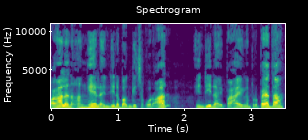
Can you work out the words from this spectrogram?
pangalan ng anghel na hindi nabanggit sa Quran, hindi na ipahayag ng propeta,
